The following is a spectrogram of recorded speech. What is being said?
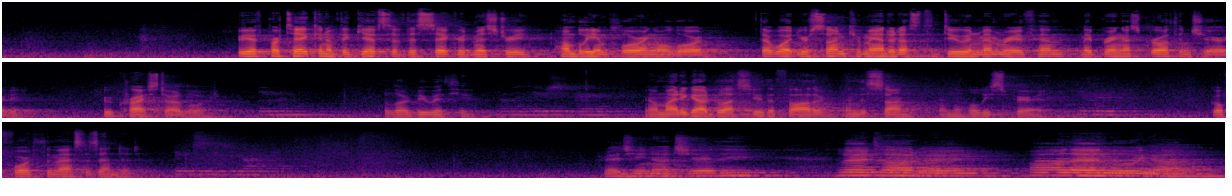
We have partaken of the gifts of this sacred mystery, humbly imploring, O Lord, that what your Son commanded us to do in memory of him may bring us growth in charity. Through Christ our Lord. Amen. The Lord be with you. And with your spirit. May Almighty God bless you, the Father, and the Son, and the Holy Spirit. Amen. Go forth, the Mass is ended. Thanks be to God. Regina Caeli, laetare, alleluia,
